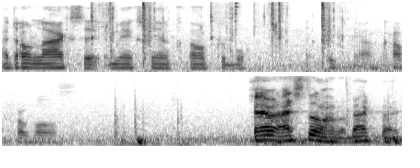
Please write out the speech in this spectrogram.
I don't like it. It makes me uncomfortable. Makes me uncomfortable. Damn it, I still don't have a backpack.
